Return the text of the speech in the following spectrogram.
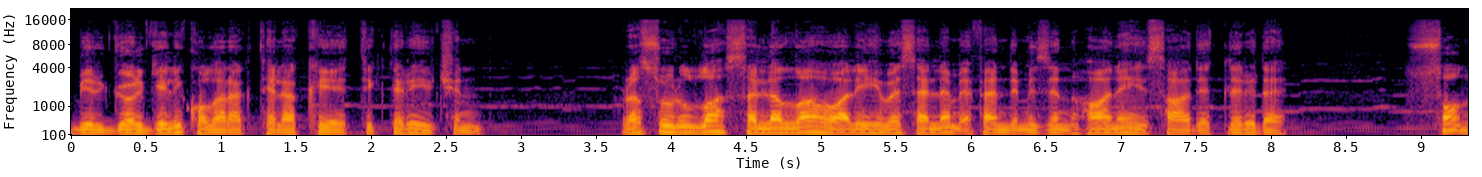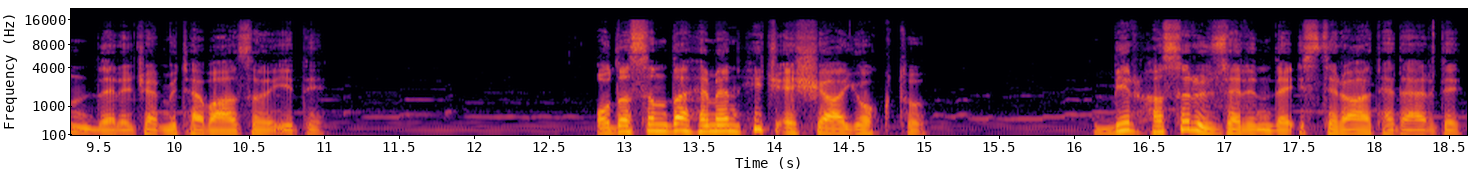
bir gölgelik olarak telakki ettikleri için Resulullah sallallahu aleyhi ve sellem Efendimizin hane-i saadetleri de son derece mütevazı idi. Odasında hemen hiç eşya yoktu. Bir hasır üzerinde istirahat ederdi.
